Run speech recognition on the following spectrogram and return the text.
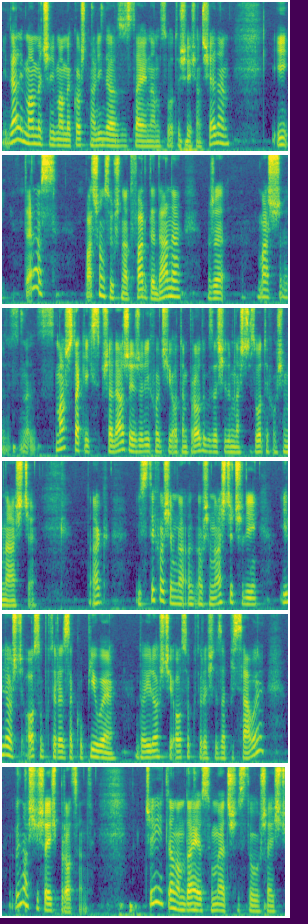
I dalej mamy, czyli mamy koszt na lida, zostaje nam złoty 67 i teraz patrząc już na twarde dane, że masz, masz takich sprzedaży, jeżeli chodzi o ten produkt za 17 zł 18, tak? I z tych 18, czyli ilość osób, które zakupiły do ilości osób, które się zapisały, wynosi 6%. Czyli to nam daje sumę 306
